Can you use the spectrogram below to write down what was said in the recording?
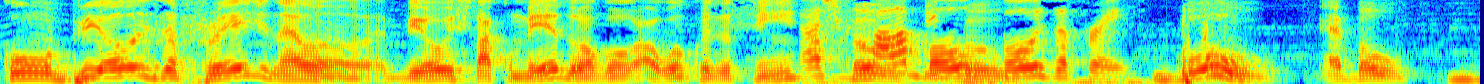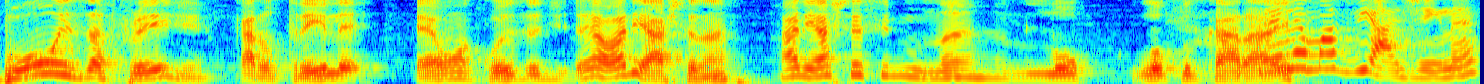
com o Bill is Afraid, né? O Bill está com medo, algu- alguma coisa assim. Acho que Bo, fala Bo, Bo. Bo is afraid. Bo, É bom. Bo is Afraid. Cara, o trailer é uma coisa de... É o Ari Aster, né? Ari Aster é esse, né, louco, louco do caralho. ele é uma viagem, né?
